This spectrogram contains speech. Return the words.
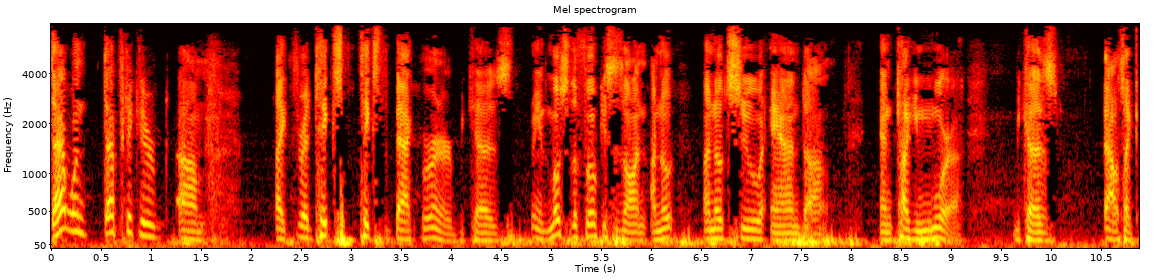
that one, that particular um, like thread takes takes the back burner because I mean most of the focus is on Anotsu and uh, and Kagimura because I was like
